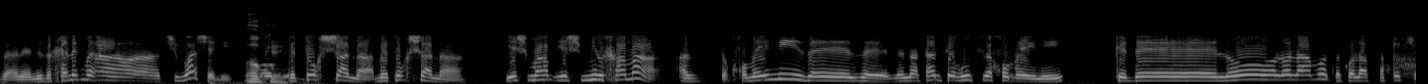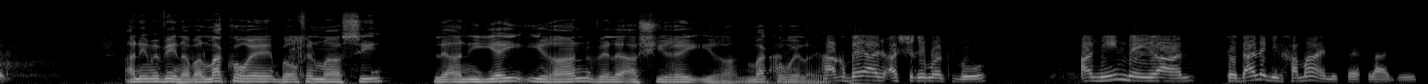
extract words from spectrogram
זה- אני- זה חלק מהתשובה שלי. אוקיי. בתוך שנה, בתוך שנה, יש, מה, יש מלחמה. אז חומייני זה, זה, זה נתן תירוץ לחומייני כדי לא, לא לעמוד בכל ההבטחות שלו. אני מבין, אבל מה קורה באופן מעשי לעניי איראן ולעשירי איראן? מה קורה להם? הרבה עשירים עזבו. עניים באיראן, תודה למלחמה, אני צריך להגיד,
